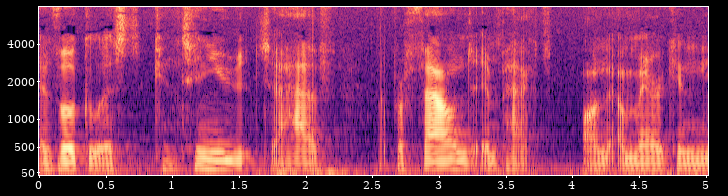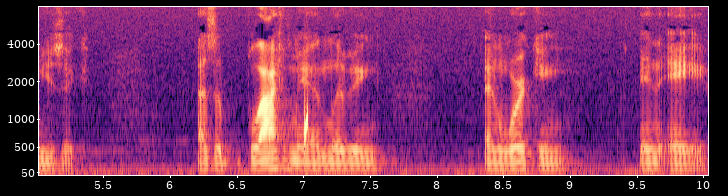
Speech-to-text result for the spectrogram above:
and vocalist continued to have a profound impact on American music. As a black man living and working in a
